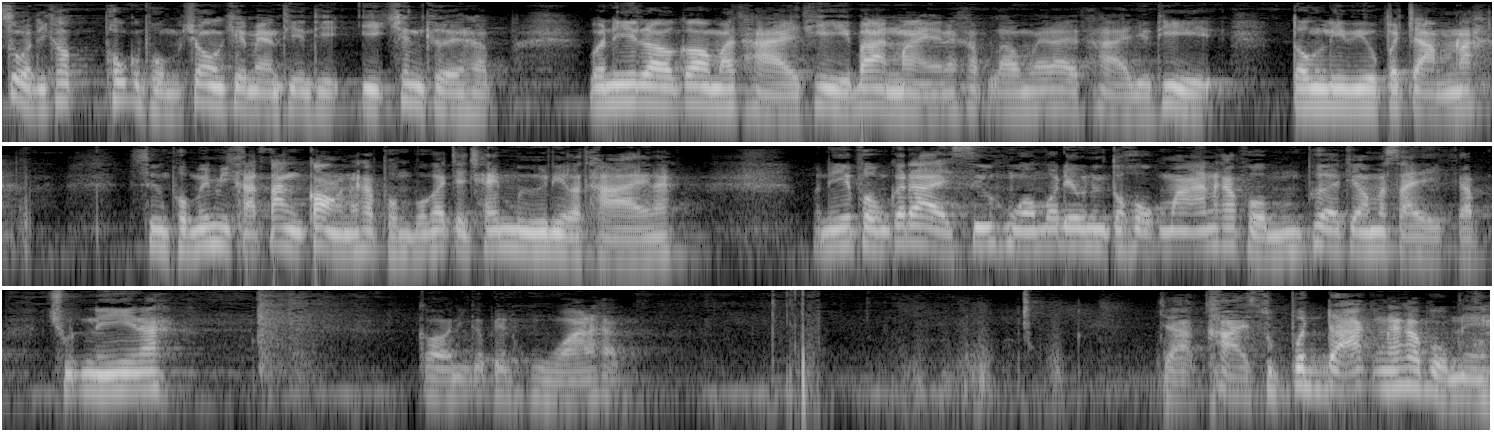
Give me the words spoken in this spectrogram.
สวัสดีครับพบกับผมช่องเคแมนทีนทีอีกเช่นเคยครับ วันนี้เราก็มาถ่ายที่บ้านใหม่นะครับ เราไม่ได้ถ่ายอยู่ที่ตรงรีวิวประจำนะ ซึ่งผมไม่มีขาตั้งกล้องนะครับ ผมผมก็จะใช้มือนี่แหละถ่ายนะ วันนี้ผมก็ได้ซื้อหัวโมเดลหนึ่งต่อหกมานะครับผมเพื่อจะเอามาใส่กับชุดนี้นะก็นี่ก็เป็นหัวนะครับ จากขายซูเปอร์ดักนะครับผมนี่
